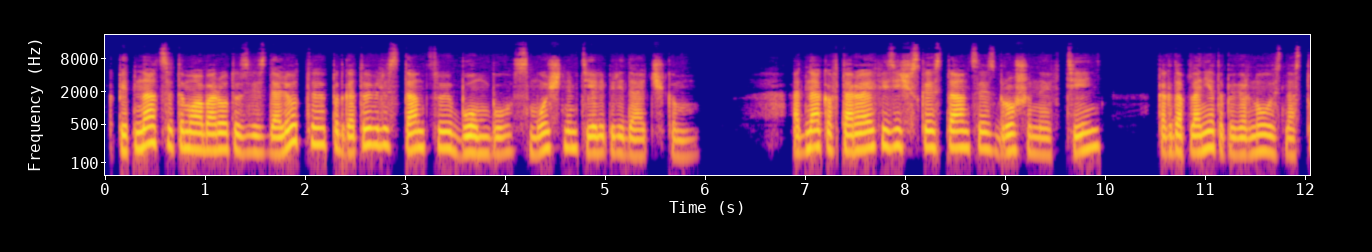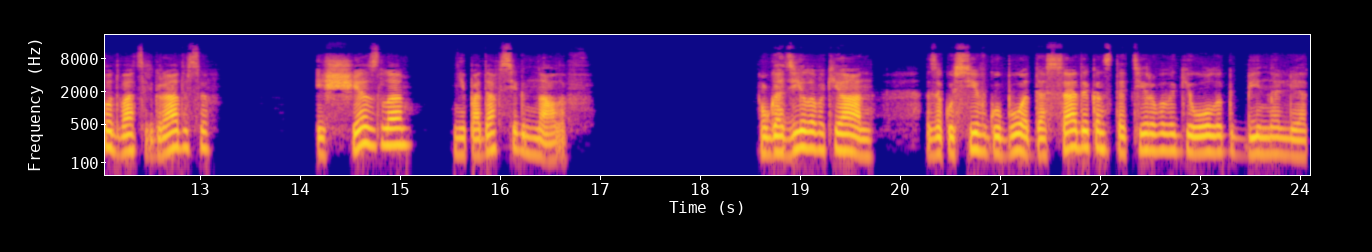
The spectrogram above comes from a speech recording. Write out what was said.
К пятнадцатому обороту звездолета подготовили станцию-бомбу с мощным телепередатчиком. Однако вторая физическая станция, сброшенная в тень, когда планета повернулась на 120 градусов, исчезла, не подав сигналов. Угодила в океан, закусив губу от досады, констатировала геолог Бина Лет.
